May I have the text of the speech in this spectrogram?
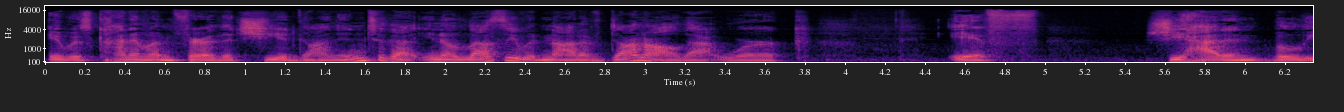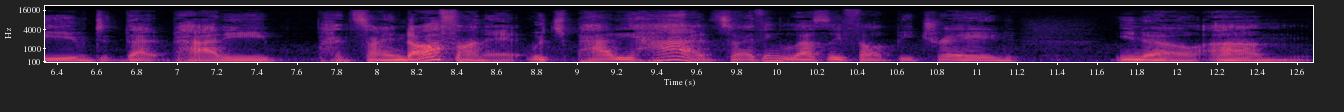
it was kind of unfair that she had gone into that. You know Leslie would not have done all that work if she hadn't believed that Patti had signed off on it which Patti had. So I think Leslie felt betrayed you know um,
